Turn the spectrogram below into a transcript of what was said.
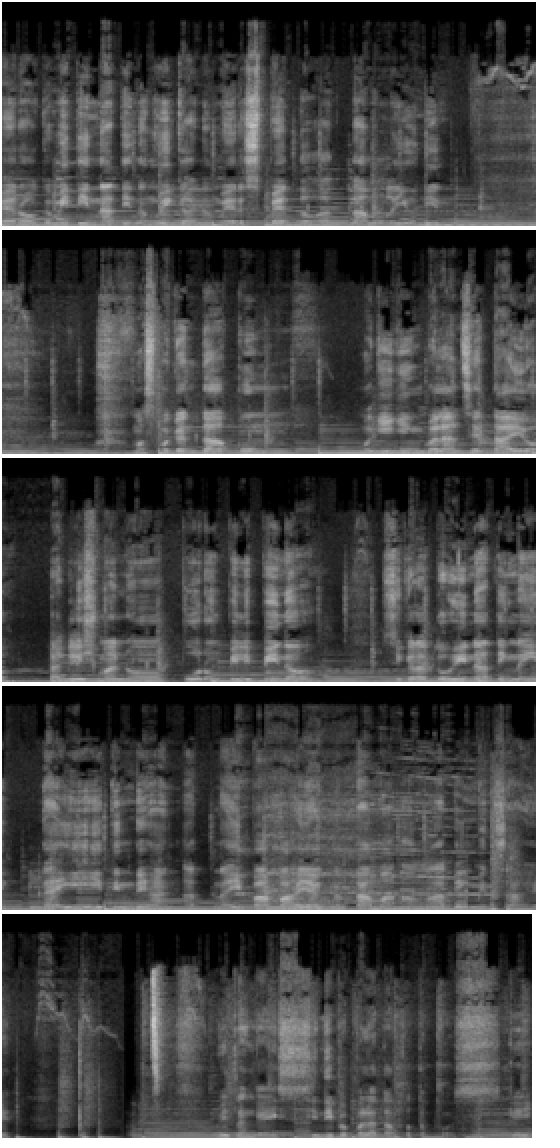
Pero gamitin natin ang wika ng may respeto at tamang layunin. Mas maganda kung magiging balanse tayo, Taglish man o purong Pilipino, siguraduhin nating nai- naiintindihan at naipapahayag ng tama ang ating mensahe. Wait lang guys, hindi pa pala ako tapos. Okay?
